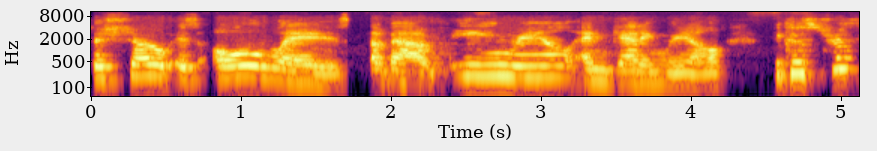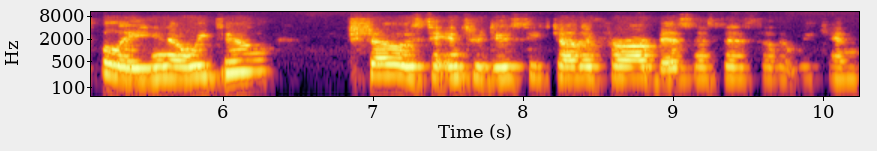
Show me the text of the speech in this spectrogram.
the show is always about being real and getting real because truthfully, you know, we do shows to introduce each other for our businesses so that we can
